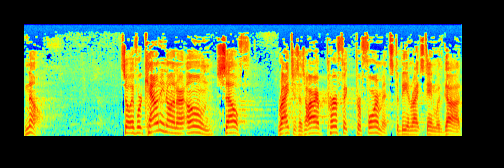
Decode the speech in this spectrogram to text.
No. So if we're counting on our own self righteousness, our perfect performance to be in right standing with God,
